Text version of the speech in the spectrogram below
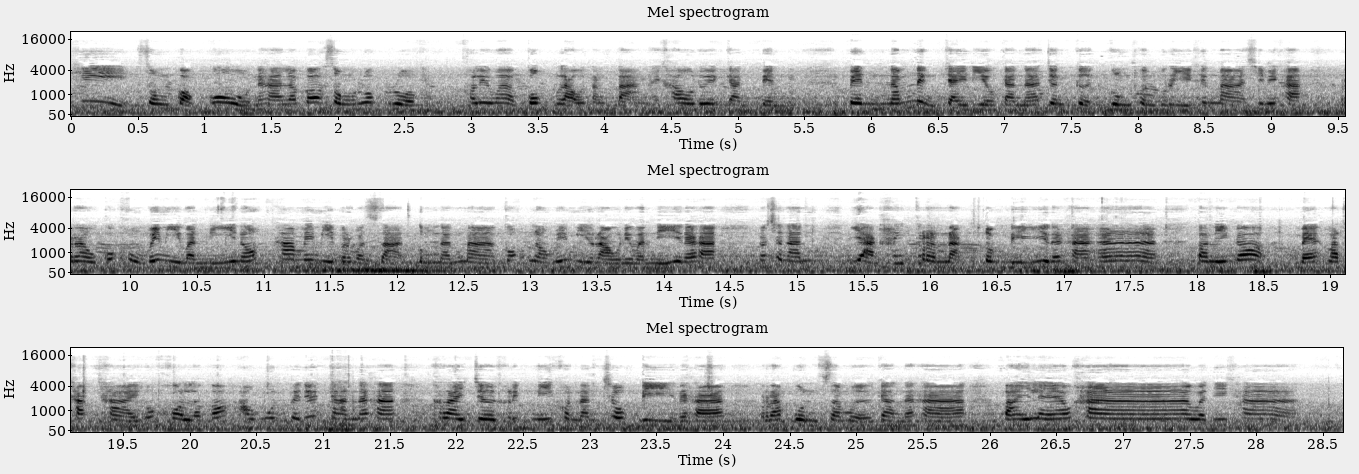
ที่ทรงกอบกู้นะคะแล้วก็ทรงรวบรวม เขาเรียกว่าก๊กเหล่าต่างๆ ให้เข้าด้วยกันเป็นเป็นน้ำหนึ่งใจเดียวกันนะ จนเกิดกรุงธนบุรีขึ้นมาใช่ไหมคะ เราก็คงไม่มีวันนี้เนาะถ้าไม่มีประวัติศาสตร์ตรงนั้นมาก็เราไม่มีเราในวันนี้นะคะ เพราะฉะนั้นอยากให้ตระหนักตรงนี้นะคะอ่าตอนนี้ก็แวะมาทักทายทุกคนแล้วก็เอาบุญไปด้วยกันนะคะ ใครเจอคลิปนี้คนนั้นโชคดีนะคะ รับบุญเสมอกันนะคะ ไปแล้วค่ะสวัสดีค่ะ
